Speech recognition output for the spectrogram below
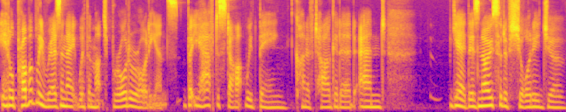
it'll probably resonate with a much broader audience. But you have to start with being kind of targeted. And yeah, there's no sort of shortage of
